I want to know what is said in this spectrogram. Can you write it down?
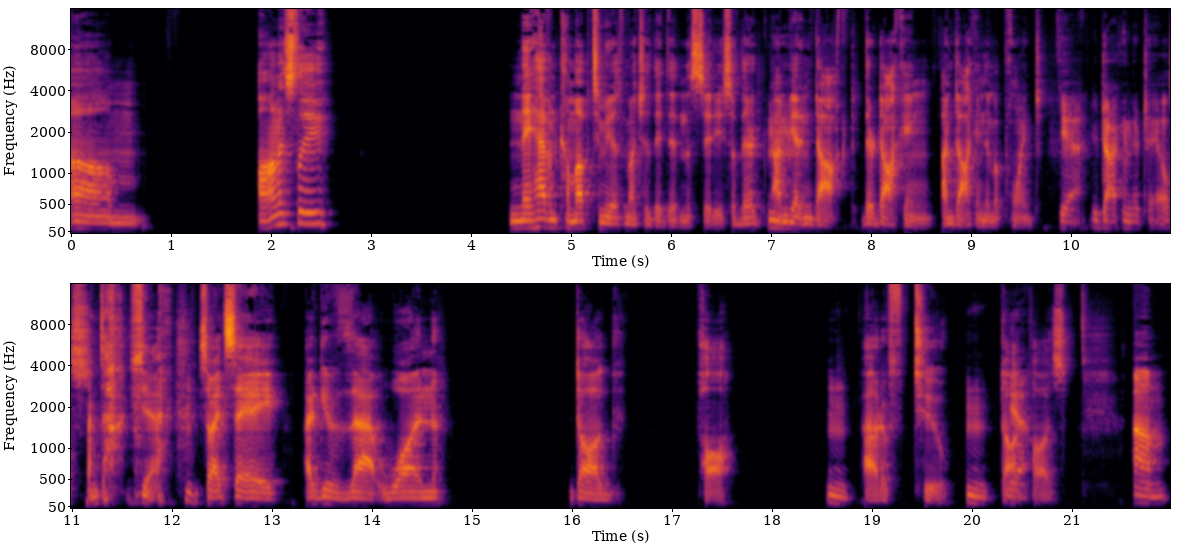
Um, honestly, they haven't come up to me as much as they did in the city. So they're I'm Mhm. getting docked. They're docking. I'm docking them a point. Yeah, you're docking their tails. I'm do- yeah. so I'd say I'd give that one dog paw Mm. out of two Mm, dog yeah. paws. Um,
